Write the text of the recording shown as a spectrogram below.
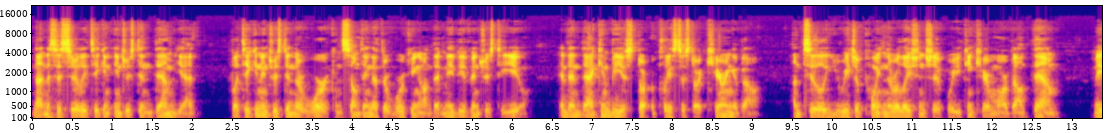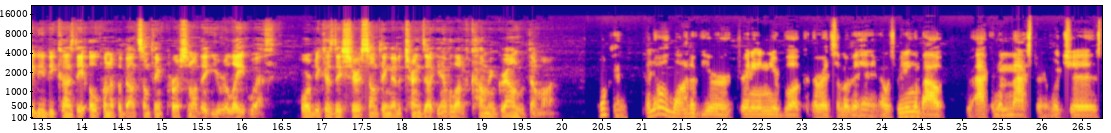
not necessarily take an interest in them yet, but take an interest in their work and something that they're working on that may be of interest to you. And then that can be a, start, a place to start caring about until you reach a point in the relationship where you can care more about them maybe because they open up about something personal that you relate with, or because they share something that it turns out you have a lot of common ground with them on. Okay. I know a lot of your training in your book. I read some of it, and I was reading about your acronym MASTER, which is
